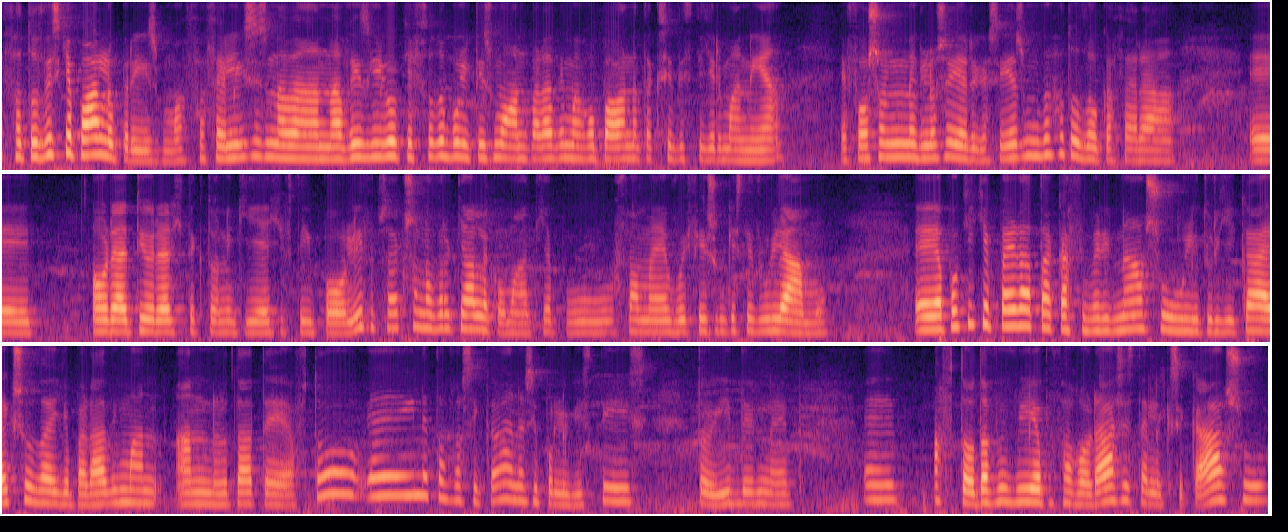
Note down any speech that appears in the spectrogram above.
θα το δεις και από άλλο πρίσμα. Θα θελήσεις να, να δεις λίγο και αυτόν τον πολιτισμό. Αν παράδειγμα εγώ πάω ένα ταξίδι στη Γερμανία, εφόσον είναι γλώσσα η εργασία μου, δεν θα το δω καθαρά ε, ωραία, τι ωραία αρχιτεκτονική έχει αυτή η πόλη. Θα ψάξω να βρω και άλλα κομμάτια που θα με βοηθήσουν και στη δουλειά μου. Ε, από εκεί και πέρα τα καθημερινά σου λειτουργικά έξοδα, για παράδειγμα, αν ρωτάτε αυτό, ε, είναι τα βασικά, ένας υπολογιστής, το ίντερνετ, ε, αυτό, τα βιβλία που θα αγοράσεις, τα λεξικά σου.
